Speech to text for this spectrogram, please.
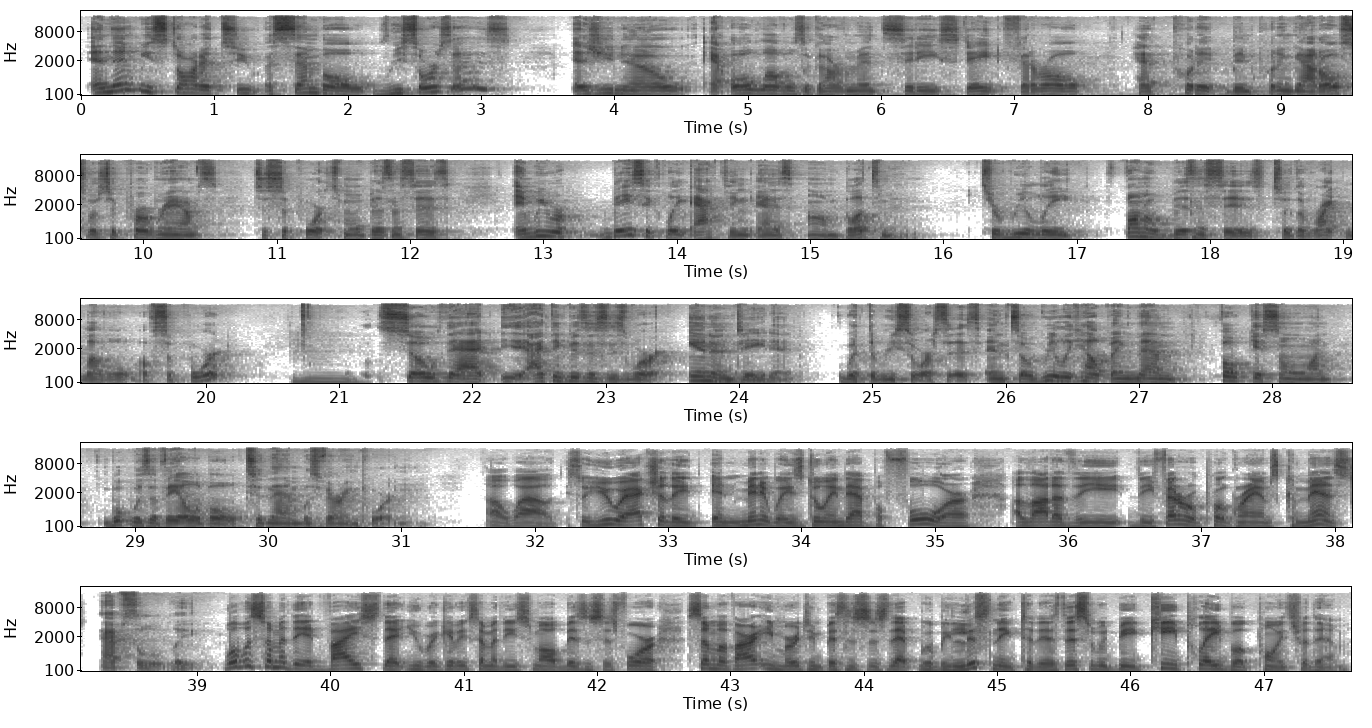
And then we started to assemble resources as you know, at all levels of government, city, state, federal, have put it been putting out all sorts of programs to support small businesses. And we were basically acting as ombudsmen to really funnel businesses to the right level of support mm. so that I think businesses were inundated with the resources. And so, really helping them focus on what was available to them was very important. Oh wow! So you were actually, in many ways, doing that before a lot of the the federal programs commenced. Absolutely. What was some of the advice that you were giving some of these small businesses for some of our emerging businesses that will be listening to this? This would be key playbook points for them.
